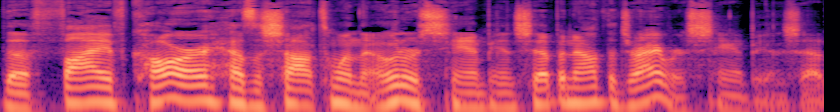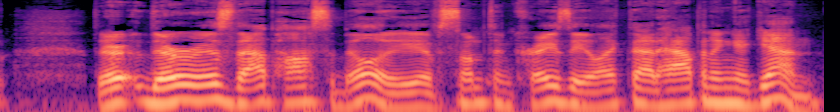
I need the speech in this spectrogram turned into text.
the five car has a shot to win the owners championship and not the drivers championship. There there is that possibility of something crazy like that happening again.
